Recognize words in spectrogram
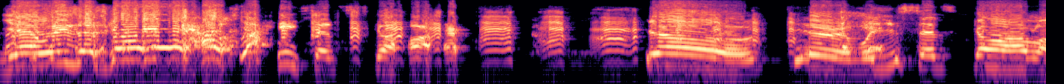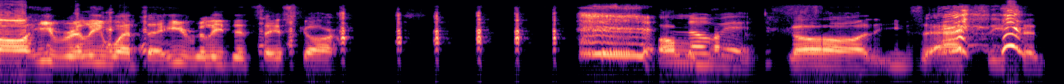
yeah, when he said Scar, yeah, I was like, he said Scar. Yo, Kieran, when you said Scar, I'm like, oh, he really went there. He really did say Scar. Oh Love my it. god, he's actually said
